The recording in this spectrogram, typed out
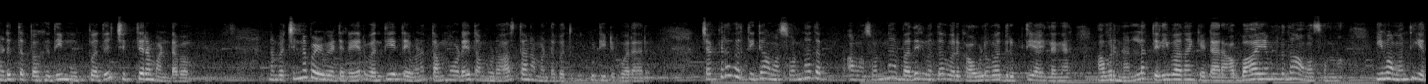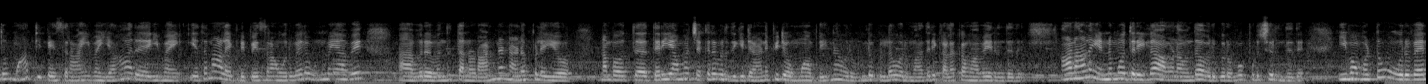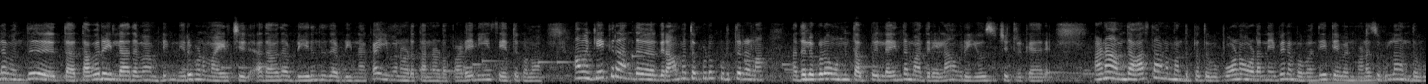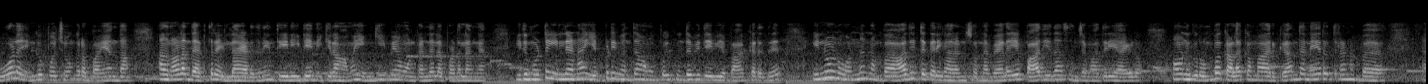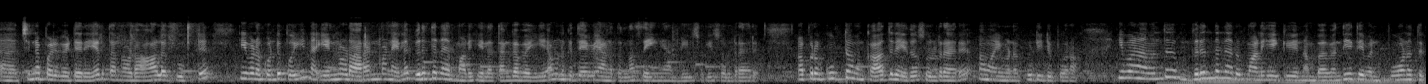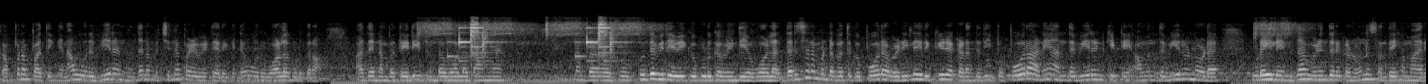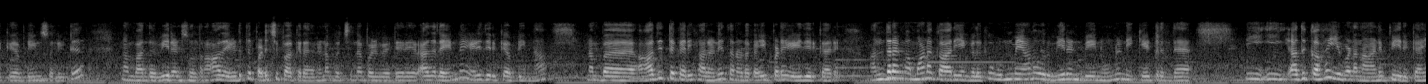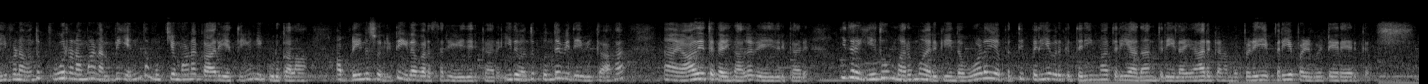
அடுத்த பகுதி முப்பது சித்திர மண்டபம் நம்ம சின்ன பழுவேட்டரையர் வந்தியத்தேவனை தம்மோட தம்மோட ஆஸ்தான மண்டபத்துக்கு கூட்டிட்டு போறாரு. சக்கரவர்த்திட்டு அவன் சொன்னதை அவன் சொன்ன பதில் வந்து அவருக்கு அவ்வளவா திருப்தியா இல்லைங்க. அவர் நல்ல தெளிவாக தான் கேட்டார். அபாயம்னு தான் அவன் சொன்னான். இவன் வந்து ஏதோ மாத்தி பேசுறான். இவன் யாரு? இவன் எதனால இப்படி பேசுறான்? ஒருவேளை உண்மையாவே அவர் வந்து தன்னோட அண்ணன் அனுப்பலையோ? நம்ம தெ- தெரியாம சக்கரவர்த்தி கிட்ட அனுப்பிட்டோமோ அப்படின்னு அவர் உள்ளுக்குள்ள ஒரு மாதிரி கலக்கமாவே இருந்தது. ஆனாலும் என்னமோ தெரியல அவனை வந்து அவருக்கு ரொம்ப பிடிச்சிருந்தது. இவன் மட்டும் ஒருவேளை வந்து த தவறு இல்லாதவன் அப்படின்னு நிரூபணம் ஆயிடுச்சு அதாவது அப்படி இருந்தது அப்படின்னாக்கா இவனோட தன்னோட படையிலையும் சேர்த்துக்கணும். அவன் கேட்குற அந்த கிராமத்தை கூட கொடுத்துடலாம். அதில் கூட ஒன்றும் தப்பு இல்லை. இந்த மாதிரிலாம் அவர் யோசிச்சுட்டு இருக்காரு ஆனால் அந்த ஆஸ்தான மண்டபத்துக்கு போன உடனேவே நம்ம வந்தியத்தேவன் மனசுக்குள்ள அந்த ஓலை எங்கே போச்சோங்கிற பயம் தான் அதனால அந்த இடத்துல எல்லா இடத்துலையும் தேடிட்டே நிற்கிறான் அவன் எங்கேயுமே அவன் கண்ணில் படலைங்க. இது மட்டும் இல்லைன்னா எப்படி வந்து அவன் போய் குந்தவி தேவியை பார்க்கறது இன்னொன்று ஒன்று நம்ம ஆதித்த கரிகாலன் சொன்ன வேலையை பாதி தான் செஞ்ச மாதிரி ஆயிடும். அவனுக்கு ரொம்ப கலக்கமாக இருக்குது அந்த நேரத்தில் நம்ம சின்ன பழுவேட்டரையர் தன்னோட ஆளை கூப்பிட்டு இவனை கொண்டு போய் நான் என்னோட அரண்மனையில் விருந்தினர் மாளிகையில் தங்க வை அவனுக்கு தேவையானதெல்லாம் செய்யுங்க அப்படின்னு சொல்லி சொல்கிறாரு அப்புறம் கூப்பிட்டு அவன் காதில் ஏதோ சொல்கிறாரு அவன் இவனை கூட்டிகிட்டு போகிறான் இவனை வந்து விருந்தினர் மாளிகைக்கு நம்ம வந்தியத்தேவன் போனதுக்கு அப்புறம் பார்த்தீங்கன்னா ஒரு வீரன் வந்து நம்ம சின்ன பழுவேட்டையர்கிட்ட ஒரு ஓலை கொடுக்குறான். அதை நம்ம தேடிட்டு இருந்த ஓலை தாங்க நம்ம கு- குந்தவி தேவிக்கு கொடுக்க வேண்டிய ஓலை தரிசன மண்டபத்துக்கு போற வழியில இது கீழே கிடந்தது. இப்ப போறானே அந்த வீரன் கிட்டே. அவன் அந்த வீரனோட உடையிலேருந்து தான் விழுந்திருக்கணும்னு சந்தேகமா இருக்கு அப்படின்னு சொல்லிட்டு நம்ம அந்த வீரன் சொல்றான். அதை எடுத்து படிச்சு பார்க்குறாரு நம்ம சின்ன பழுவேட்டரையர். அதுல என்ன எழுதியிருக்கு அப்படின்னா நம்ம ஆதித்த கரிகாலனே தன்னோட கைப்பட எழுதியிருக்காரு. அந்தரங்கமான காரியங்களுக்கு உண்மையான ஒரு வீரன் வேணும்னு நீ கேட்டிருந்த. நீ அதுக்காக இவனை நான் அனுப்பியிருக்கேன். இவனை வந்து பூரணமா நம்பி எந்த முக்கியமான காரியத்தையும் நீ கொடுக்கலாம் அப்படின்னு சொல்லிட்டு இளவரசர் எழுதியிருக்காரு. இது வந்து குந்தவி தேவிக்காக ஆதித்த ஆதித்த கரிகாலர் எழுதியிருக்காரு. இதில் ஏதோ மர்மம் இருக்குது இந்த ஓலையை பற்றி பெரியவருக்கு தெரியுமா தெரியாதான்னு தெரியல. யாருக்கு? நம்ம பெரிய பெரிய பழுவேட்டரையருக்கு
